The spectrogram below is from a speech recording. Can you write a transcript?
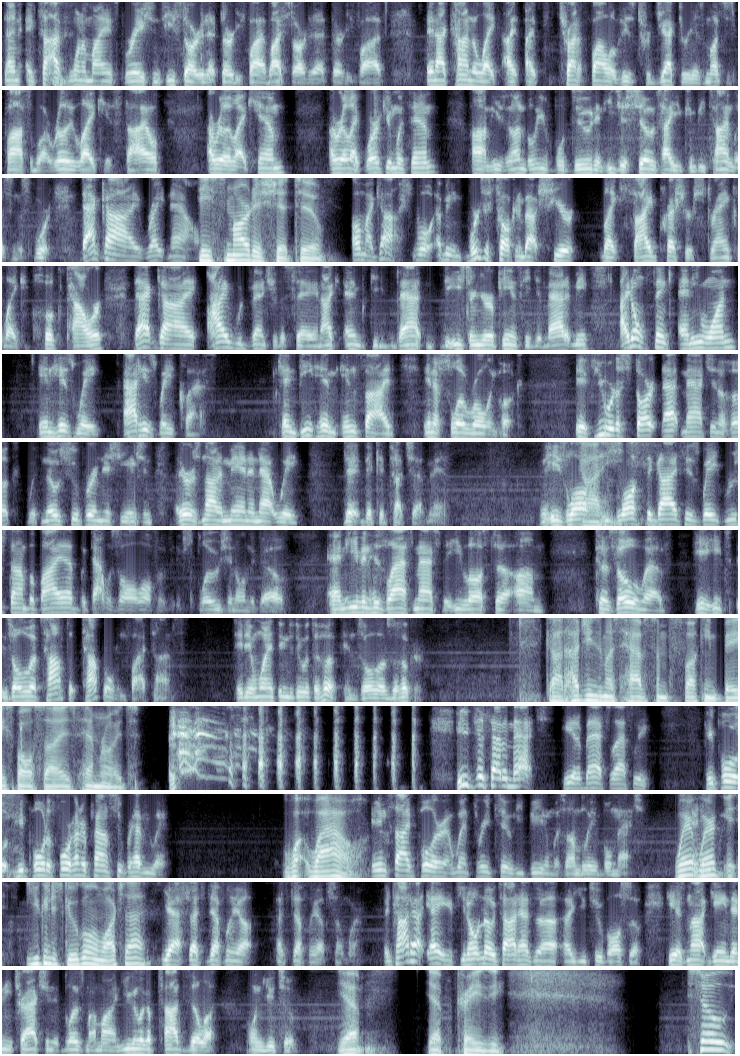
And, Todd's one of my inspirations. He started at 35. I started at 35. And I kind of like, I, I try to follow his trajectory as much as possible. I really like his style. I really like him. I really like working with him. Um, he's an unbelievable dude, and he just shows how you can be timeless in the sport. That guy right now, He's smart as shit too. oh my gosh. Well, I mean, we're just talking about sheer like side pressure strength, like hook power. That guy, I would venture to say, and I and get mad, the Eastern Europeans can get mad at me. I don't think anyone in his weight at his weight class can beat him inside in a slow rolling hook. If you were to start that match in a hook with no super initiation, there is not a man in that weight that, that could touch that man. He's lost. God, he's lost the guys his weight, Rustam Babayev, but that was all off of explosion on the go. And even his last match that he lost to um to Zoloev, he he Zoloev top top rolled him five times. He didn't want anything to do with the hook, and Zoloev's a hooker. God, Hutchings must have some fucking baseball sized hemorrhoids. He just had a match. He had a match last week. He pulled he pulled a 400 pound super heavyweight Wow. inside puller. It went three two. He beat him. It was an unbelievable match. Where And- where you can just Google and watch that? Yes, that's definitely up. That's definitely up somewhere. And Todd, hey, if you don't know, Todd has a, a YouTube also. He has not gained any traction. It blows my mind. You can look up Toddzilla on YouTube. Yep. Yep. Crazy. So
